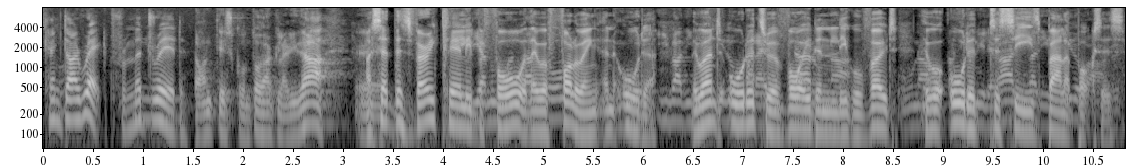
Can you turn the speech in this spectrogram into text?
came direct from Madrid. I said this very clearly before, they were following an order. They weren't ordered to avoid an illegal vote, they were ordered to seize ballot boxes.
